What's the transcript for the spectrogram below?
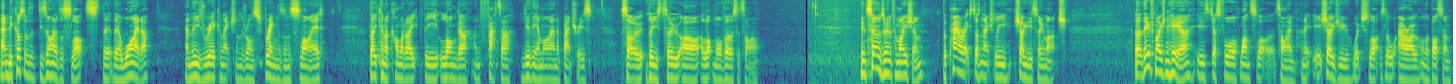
and because of the design of the slots they're, they're wider and these rear connections are on springs and slide they can accommodate the longer and fatter lithium ion batteries so these two are a lot more versatile. In terms of information, the Powerex doesn't actually show you so much. Uh, the information here is just for one slot at a time and it, it shows you which slot is a little arrow on the bottom.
